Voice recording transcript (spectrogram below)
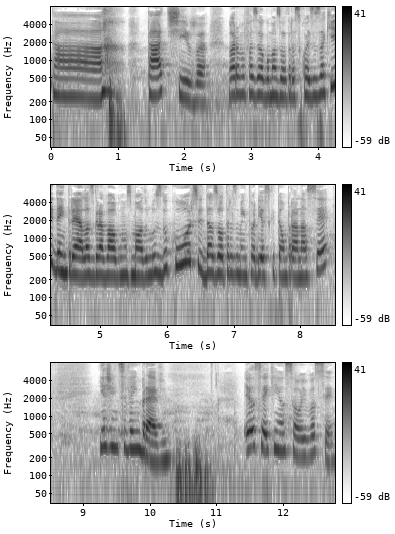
Tá, tá ativa. Agora eu vou fazer algumas outras coisas aqui, dentre elas gravar alguns módulos do curso e das outras mentorias que estão para nascer. E a gente se vê em breve. Eu sei quem eu sou e você.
